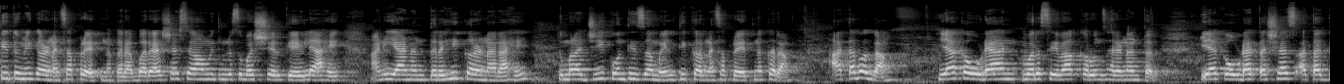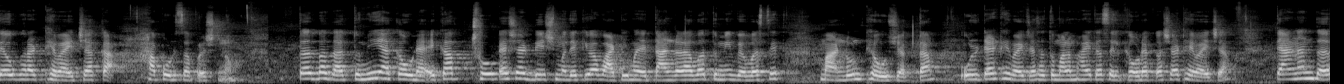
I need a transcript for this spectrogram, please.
ती तुम्ही करण्याचा प्रयत्न करा. बऱ्याचशा सेवा मी तुमच्यासोबत शेअर केलेल्या आहे आणि यानंतरही करणार आहे. तुम्हाला जी कोणती जमेल ती करण्याचा प्रयत्न करा. आता बघा या कवड्यांवर सेवा करून झाल्यानंतर या कवड्या तशाच आता देवघरात ठेवायच्या का? हा पुढचा प्रश्न. तर बघा तुम्ही या कवड्या एका छोट्याशा डिशमध्ये किंवा वाटीमध्ये तांदळावर तुम्ही व्यवस्थित मांडून ठेवू शकता. उलट्या ठेवायच्या असं तुम्हाला माहीत असेल कवड्या कशा ठेवायच्या. त्यानंतर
